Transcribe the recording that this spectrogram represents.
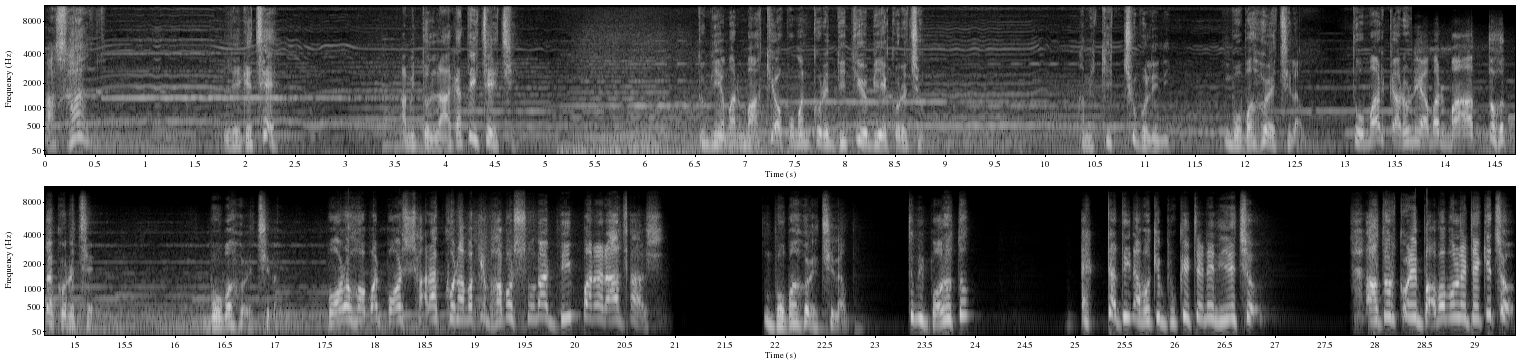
আসাদ? লেগেছে? আমি তো লাগাতেই চেয়েছি। তুমি আমার মাকে অপমান করে দ্বিতীয় বিয়ে করেছ। আমি কিচ্ছু বলিনি। বোবা হয়েছিলাম। তোমার কারণে আমার মা আত্মহত্যা করেছে। বোবা হয়েছিলাম। বড় হবার পর সারাক্ষণ আমাকে ভাবো সোনার ডিম পাড়া রাজহাঁস বোবা হয়েছিলাম। তুমি বলো তো, একটা দিন আমাকে বুকে টেনে নিয়েছ। আদর করে বাবা বলে ডেকেছো?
